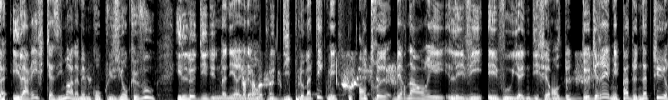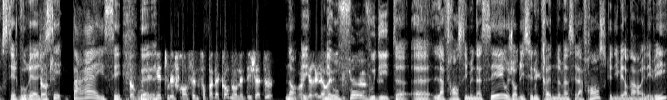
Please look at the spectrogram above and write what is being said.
Euh, il arrive quasiment à la même conclusion que vous. Il le dit d'une manière évidemment me plus diplomatique, mais entre Bernard-Henri Lévy et vous, il y a une différence de degré, mais pas de nature. C'est-à-dire que vous réagissez pareil. C'est Donc vous Euh, disiez tous les Français ne sont pas d'accord, mais on est déjà deux. non, On mais, au fond, que- vous dites euh, la France est menacée. Aujourd'hui, c'est l'Ukraine, demain, c'est la France, que dit Bernard Lévy.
